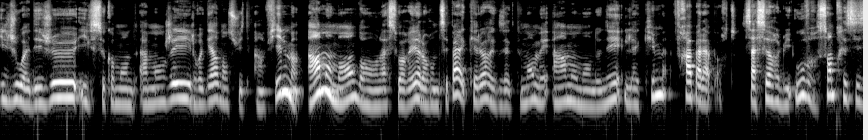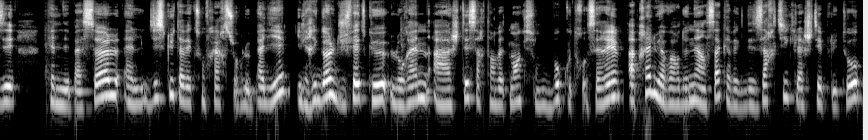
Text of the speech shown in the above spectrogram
Il joue à des jeux, il se commande à manger, il regarde ensuite un film. À un moment dans la soirée, alors on ne sait pas à quelle heure exactement, mais à un moment donné, la Kim frappe à la porte. Sa sœur lui ouvre sans préciser qu'elle n'est pas seule. Elle discute avec son frère sur le palier. Il rigole du fait que Lorraine a acheté certains vêtements qui sont beaucoup trop serrés. Après lui avoir donné un sac avec des articles achetés plus tôt,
